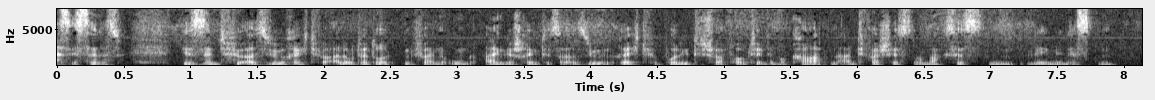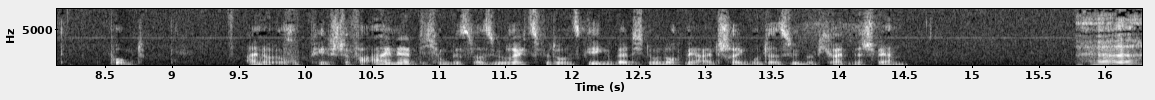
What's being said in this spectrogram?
Was ist denn das? Wir sind für Asylrecht für alle Unterdrückten, für ein uneingeschränktes Asylrecht für politisch verfolgte Demokraten, Antifaschisten und Marxisten, Leninisten. Punkt. Eine europäische Vereinheitlichung des Asylrechts würde uns gegenwärtig nur noch mehr einschränken und Asylmöglichkeiten erschweren. Äh.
